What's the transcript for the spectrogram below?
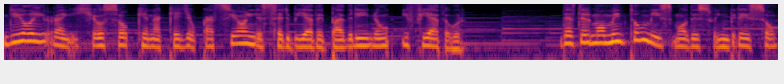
dio el religioso que en aquella ocasión le servía de padrino y fiador. Desde el momento mismo de su ingreso,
